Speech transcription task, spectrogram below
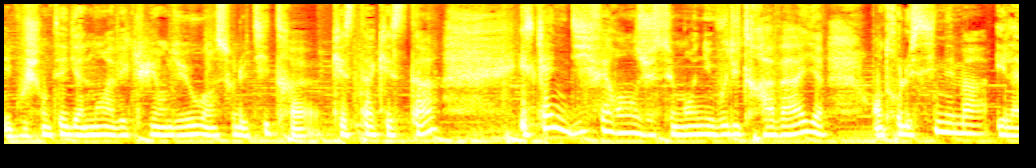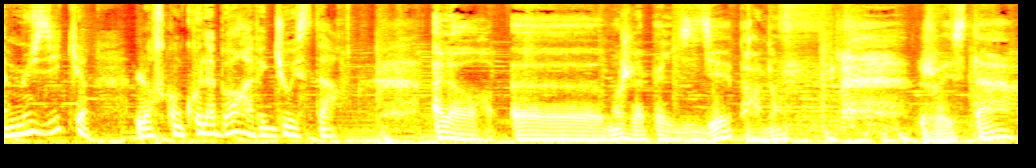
et vous chantez également avec lui en duo hein, sur le titre euh, Kesta Kesta. Est-ce qu'il y a une différence justement au niveau du travail entre le cinéma et la musique lorsqu'on collabore avec Joe Star? Alors, euh, moi je l'appelle Didier, pardon, Joey Star,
